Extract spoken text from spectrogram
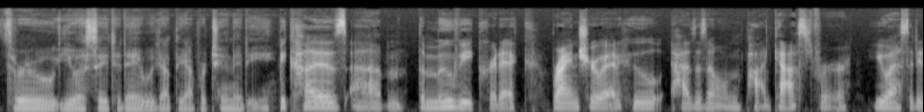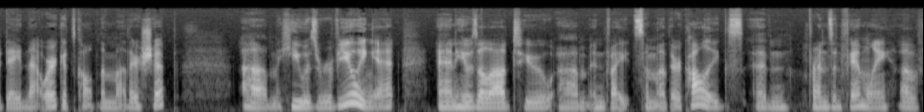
through USA Today. We got the opportunity. because um, the movie critic Brian Truitt, who has his own podcast for USA Today Network, it's called The Mothership. Um, he was reviewing it, and he was allowed to um, invite some other colleagues and friends and family of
